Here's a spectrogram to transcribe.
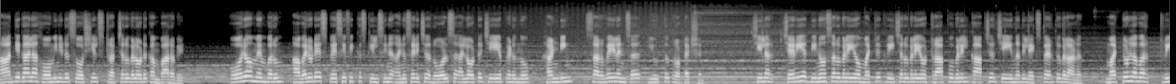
ആദ്യകാല ഹോമിനിഡ് സോഷ്യൽ സ്ട്രക്ചറുകളോട് കമ്പാറബിൾ ഓരോ മെമ്പറും അവരുടെ സ്പെസിഫിക് സ്കിൽസിന് അനുസരിച്ച് റോൾസ് അലോട്ട് ചെയ്യപ്പെടുന്നു. ഹണ്ടിംഗ് സർവേലൻസ് യൂത്ത് പ്രൊട്ടക്ഷൻ ചിലർ ചെറിയ ദിനോസറുകളെയോ മറ്റ് ക്രീച്ചറുകളെയോ ട്രാപ്പുകളിൽ കാപ്ചർ ചെയ്യുന്നതിൽ എക്സ്പെർട്ടുകളാണ് മറ്റുള്ളവർ ട്രീ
